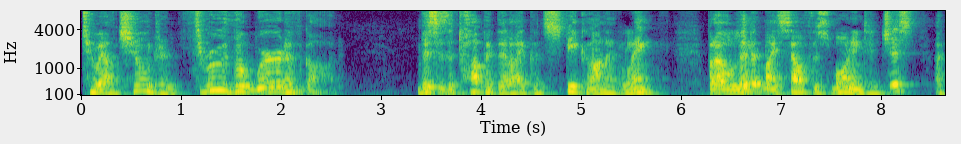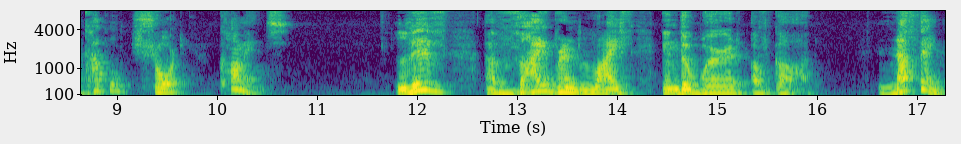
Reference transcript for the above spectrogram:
to our children through the word of God. This is a topic that I could speak on at length, but I will limit myself this morning to just a couple short comments. Live a vibrant life in the Word of God. Nothing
